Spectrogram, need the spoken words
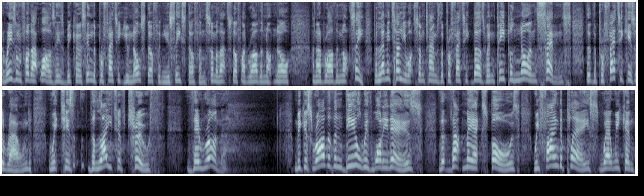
The reason for that was is because in the prophetic you know stuff and you see stuff and some of that stuff I'd rather not know and I'd rather not see. But let me tell you what sometimes the prophetic does when people know and sense that the prophetic is around, which is the light of truth, they run. Because rather than deal with what it is that that may expose, we find a place where we can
